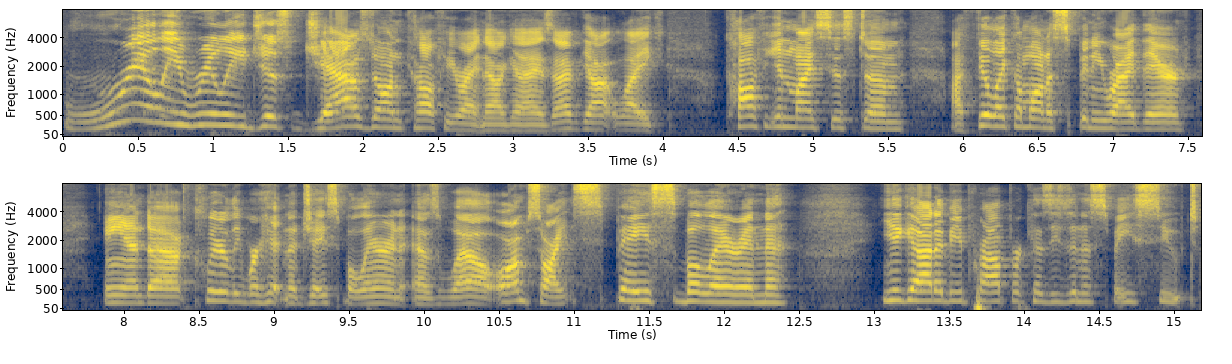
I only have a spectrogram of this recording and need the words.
really, really just jazzed on coffee right now, guys. I've got like coffee in my system. I feel like I'm on a spinny ride there. And uh, clearly we're hitting a Jace Beleren as well. Oh, I'm sorry, Space Beleren. You gotta be proper because he's in a space suit.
